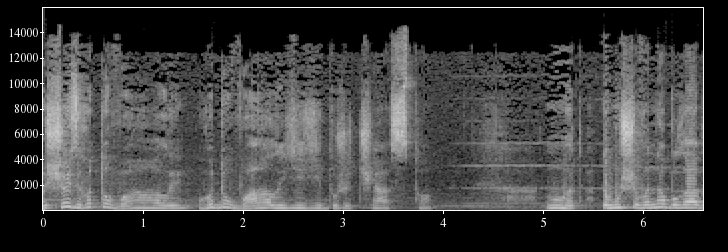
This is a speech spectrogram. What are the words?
щось готували, годували її дуже часто. Ну, от, тому що вона була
